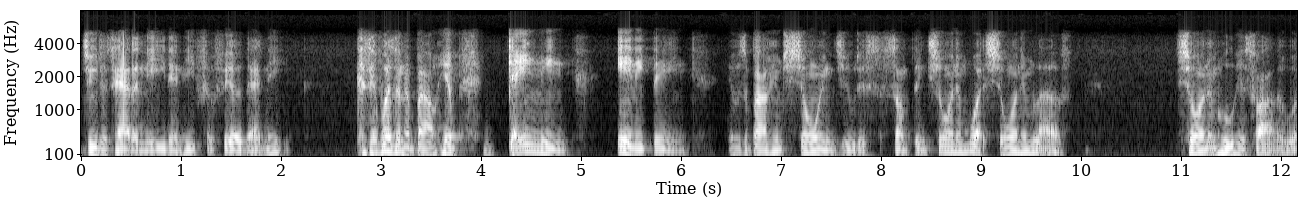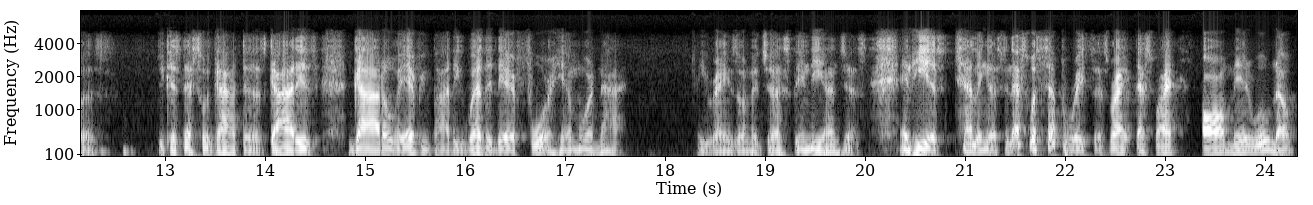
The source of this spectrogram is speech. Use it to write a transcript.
Judas had a need and he fulfilled that need. Because it wasn't about him gaining anything. It was about him showing Judas something. Showing him what? Showing him love. Showing him who his father was. Because that's what God does. God is God over everybody, whether they're for him or not. He reigns on the just and the unjust. And he is telling us, and that's what separates us, right? That's why all men will know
